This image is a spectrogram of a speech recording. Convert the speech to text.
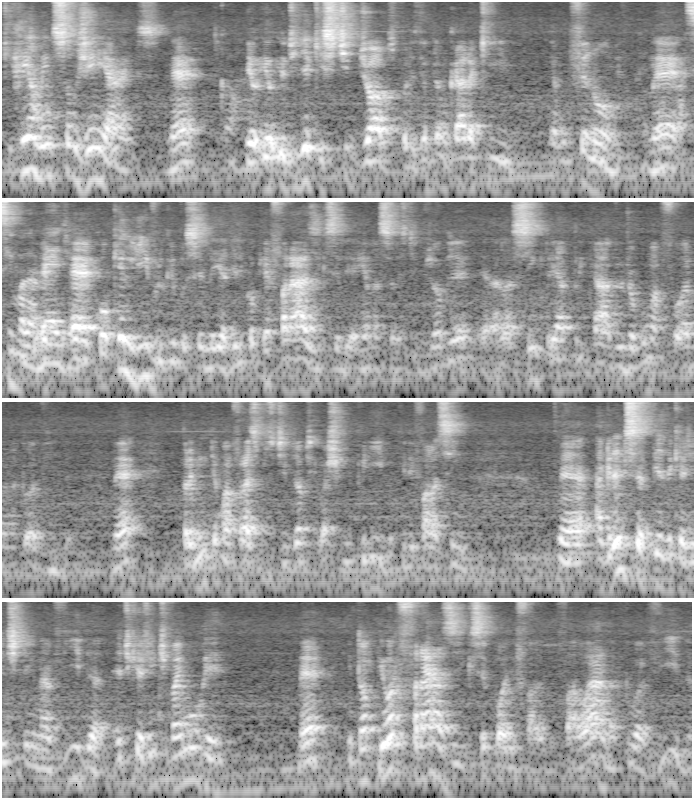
que realmente são geniais. Né? Eu, eu, eu diria que Steve Jobs, por exemplo, é um cara que é um fenômeno. Né? Acima da é, média. É, qualquer livro que você leia dele, qualquer frase que você leia em relação a Steve Jobs, é, ela sempre é aplicável de alguma forma na tua vida. Né? Para mim, tem uma frase do Steve Jobs que eu acho incrível, que ele fala assim, é, a grande certeza que a gente tem na vida é de que a gente vai morrer. Né? Então, a pior frase que você pode falar na tua vida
